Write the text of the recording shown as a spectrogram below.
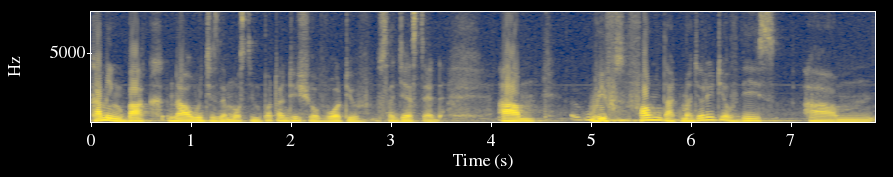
coming back now which is the most important issue of what you've suggested um, we've found that majority of these um,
